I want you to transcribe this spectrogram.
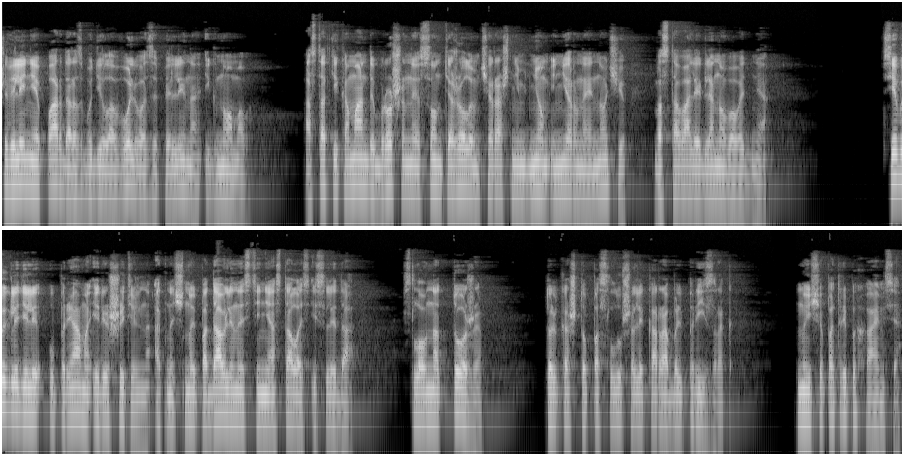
Шевеление Парда разбудило Вольва, Зепелина и гномов. Остатки команды, брошенные в сон тяжелым вчерашним днем и нервной ночью, восставали для нового дня. Все выглядели упрямо и решительно, от ночной подавленности не осталось и следа. Словно тоже, только что послушали корабль-призрак. «Мы еще потрепыхаемся»,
